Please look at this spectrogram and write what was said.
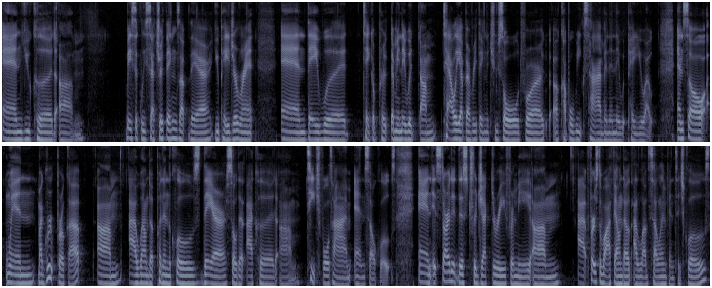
And you could um, basically set your things up there. You paid your rent. And they would take a i mean they would um, tally up everything that you sold for a couple weeks time and then they would pay you out and so when my group broke up um, i wound up putting the clothes there so that i could um, teach full-time and sell clothes and it started this trajectory for me um, I, first of all, I found out I loved selling vintage clothes.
